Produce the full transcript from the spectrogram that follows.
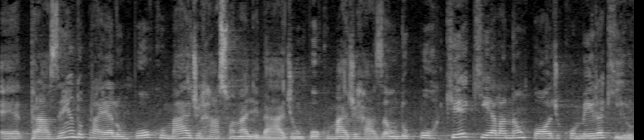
é, trazendo para ela um pouco mais de racionalidade, um pouco mais de razão do porquê que ela não pode comer aquilo.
